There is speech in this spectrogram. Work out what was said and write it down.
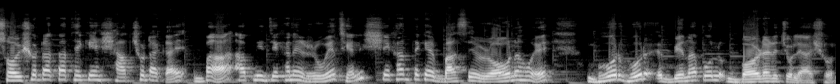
ছয়শো টাকা থেকে সাতশো টাকায় বা আপনি যেখানে রয়েছেন সেখান থেকে বাসে রওনা হয়ে ভোর ভোর বেনাপোল বর্ডারে চলে আসুন।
